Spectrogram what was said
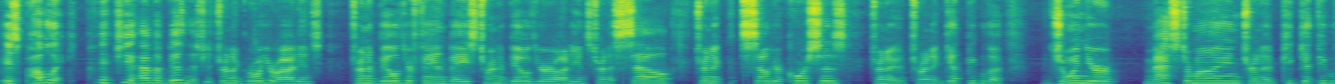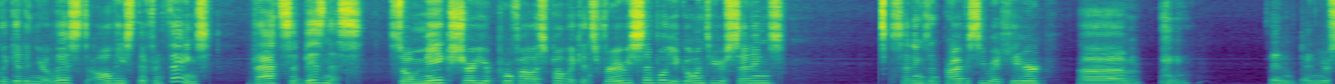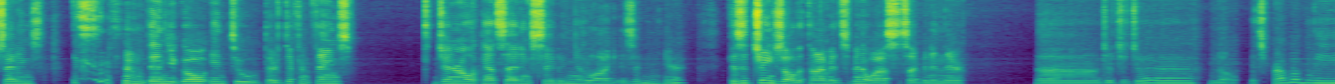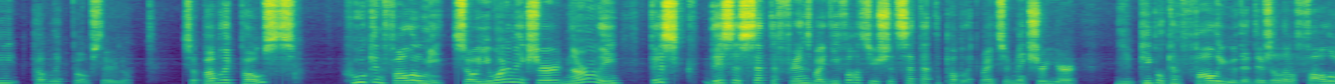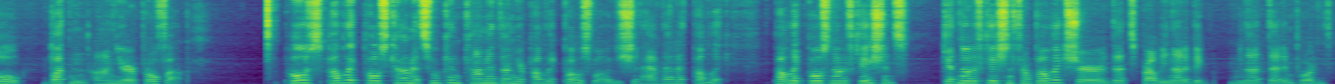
is public. If you have a business you're trying to grow your audience trying to build your fan base trying to build your audience trying to sell trying to sell your courses trying to trying to get people to join your mastermind trying to get people to get in your list all these different things that's a business. So make sure your profile is public. It's very simple. You go into your settings settings and privacy right here. Um and and your settings and then you go into there's different things. General account settings setting and log is it in here? Because it changes all the time. It's been a while since I've been in there. Uh da, da, da. no it's probably public posts. There you go. So public posts who can follow me? So you want to make sure normally this this is set to friends by default so you should set that to public right? So make sure your you people can follow you that there's a little follow button on your profile post public post comments. Who can comment on your public post? Well you should have that at public. Public post notifications. Get notifications from public? Sure that's probably not a big not that important.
